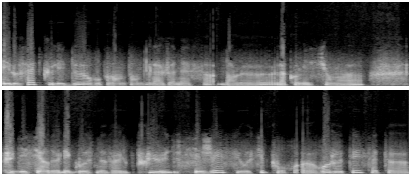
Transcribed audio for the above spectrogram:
et le fait que les deux représentants de la jeunesse dans le, la commission euh, judiciaire de Lagos ne veulent plus siéger, c'est aussi pour euh, rejeter cette, euh,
